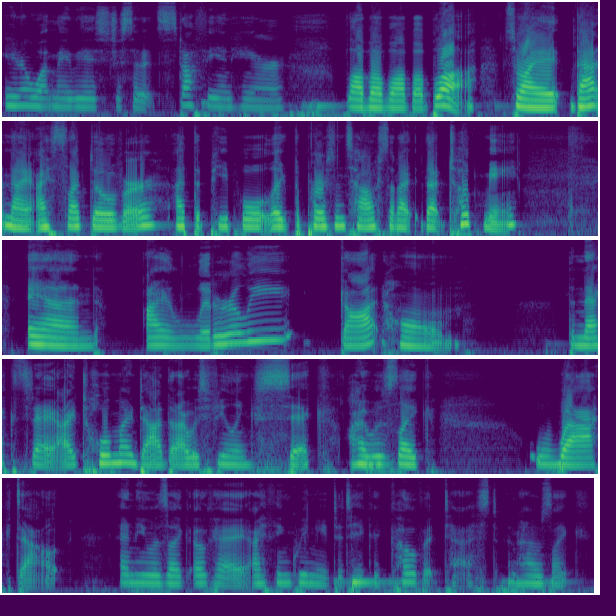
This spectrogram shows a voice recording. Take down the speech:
you know what, maybe it's just that it's stuffy in here, blah blah blah blah blah. So I that night I slept over at the people like the person's house that I that took me and I literally got home the next day. I told my dad that I was feeling sick. I was like whacked out. And he was like, "Okay, I think we need to take a COVID test." And I was like,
